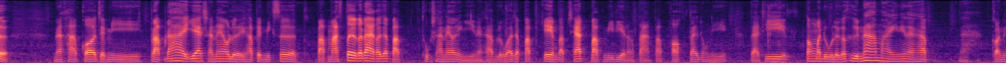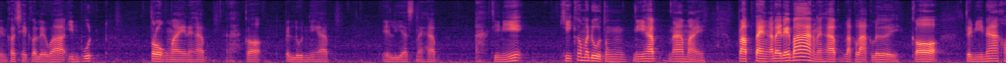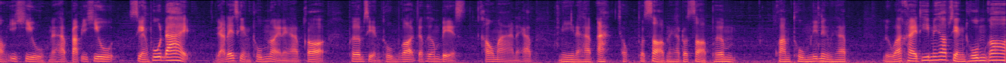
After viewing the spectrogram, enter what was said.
นะครับก็จะมีปรับได้แยกช anel เลยครับ เป็นมิกเซอร์ปรับมาสเตอร์ก็ได้ก็จะปรับทุกช anel อย่างนี้นะครับ หรือว่าจะปรับเกม ปรับแชท ปรับมีเดียต่างๆ ปรับออกได้ตรงนี้ แต่ที่ต้องมาดูเลยก็คือหน้าไม้นี่นะครับก่อนอื่นก็เช็คก่อนเลยว่า Input ตรงไหมนะครับก็เป็นรุ่นนี้ครับ Alias นะครับทีนี้คลิกเข้ามาดูตรงนี้ครับ หน้าใหม่ ปรับแต่งอะไรได้บ้างนะครับ หลักๆเลย ก็จะมีหน้าของ EQ นะครับ ปรับ EQ เสียงพูดได้ อยากได้เสียงทุ้มหน่อยนะครับ ก็เพิ่มเสียงทุ้มก็จะเพิ่มเบสเข้ามานะครับ นี่นะครับอะชกทดสอบนะครับ ทดสอบเพิ่มความทุ้มนิดนึงนะครับ หรือว่าใครที่ไม่ชอบเสียงทุ้มก็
